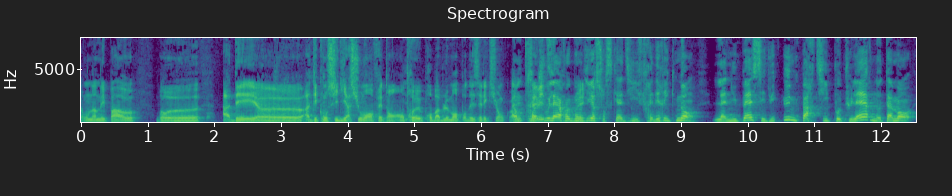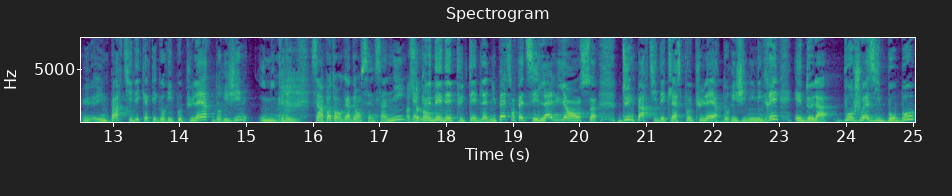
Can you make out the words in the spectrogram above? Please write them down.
on en est pas à des, euh, à des conciliations en fait entre eux, probablement pour des élections. Quoi. très je voulais rebondir sur ce qu'a dit Frédéric. Non, la NUPES séduit une partie populaire, notamment une partie des catégories populaires d'origine immigrée. C'est important de regarder en Seine-Saint-Denis. Il n'y a que des députés de la NUPES. En fait, c'est l'alliance d'une partie des classes populaires d'origine immigrée et de la bourgeoisie bobo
